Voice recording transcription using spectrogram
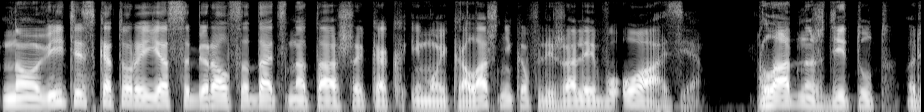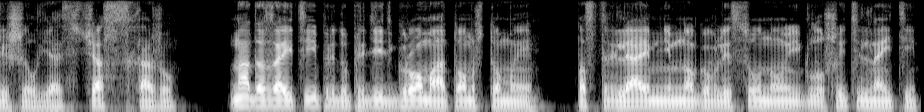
Но Витязь, который я собирался дать Наташе, как и мой Калашников, лежали в УАЗе. «Ладно, жди тут», — решил я, — «сейчас схожу». Надо зайти и предупредить Грома о том, что мы Постреляем немного в лесу, ну и глушитель найти.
